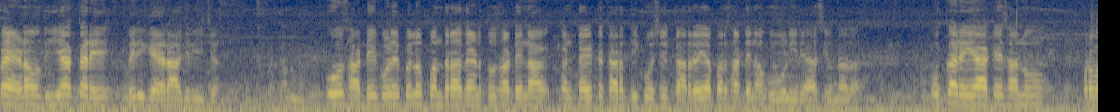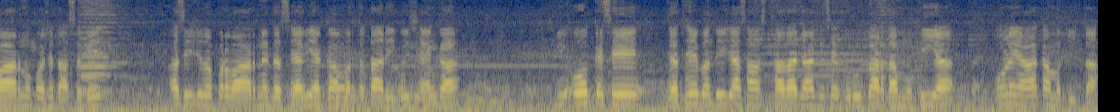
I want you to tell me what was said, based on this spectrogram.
ਭੈਣ ਆਉਂਦੀ ਆ ਘਰੇ, ਮੇਰੀ ਗੈਰ ਹਾਜ਼ਰੀ 'ਚ ਉਹ ਸਾਡੇ ਕੋਲੇ ਪਹਿਲਾਂ 15 ਦਿਨ ਤੋਂ ਸਾਡੇ ਨਾਲ ਕੰਟੈਕਟ ਕਰਨ ਦੀ ਕੋਸ਼ਿਸ਼ ਕਰ ਰਹੇ ਆ, ਪਰ ਸਾਡੇ ਨਾਲ ਹੋ ਨਹੀਂ ਰਿਹਾ ਸੀ ਉਹਨਾਂ ਦਾ। ਉਹ ਘਰੇ ਆ ਕੇ ਸਾਨੂੰ ਪਰਿਵਾਰ ਨੂੰ ਕੁਝ ਦੱਸ ਗਏ। ਅਸੀਂ ਜਦੋਂ ਪਰਿਵਾਰ ਨੇ ਦੱਸਿਆ ਵੀ ਇੱਕ ਅੰਮ੍ਰਿਤਧਾਰੀ ਕੋਈ ਸਿੰਘ ਆ ਵੀ ਉਹ ਕਿਸੇ ਜਥੇਬੰਦੀ ਜਾਂ ਸੰਸਥਾ ਦਾ ਜਾਂ ਕਿਸੇ ਗੁਰੂ ਘਰ ਦਾ ਮੁਖੀ ਆ ਉਹਨੇ ਆਹ ਕੰਮ ਕੀਤਾ।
